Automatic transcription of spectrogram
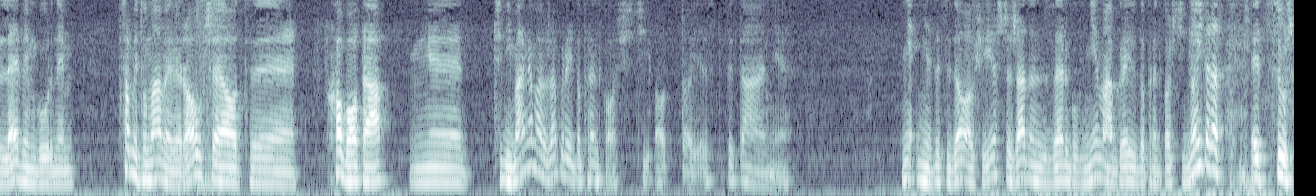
lewym górnym. Co my tu mamy? Roache od e, Hobota. E, czy Dimaga ma już upgrade do prędkości? Oto jest pytanie. Nie, nie zdecydował się. Jeszcze żaden z zergów nie ma upgrade'u do prędkości. No i teraz, e, cóż,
